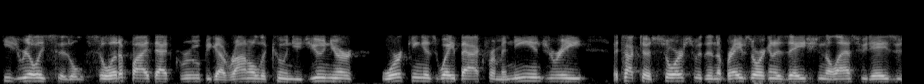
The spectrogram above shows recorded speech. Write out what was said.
He's really solidified that group. You got Ronald Acuna Jr. working his way back from a knee injury. I talked to a source within the Braves organization the last few days who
